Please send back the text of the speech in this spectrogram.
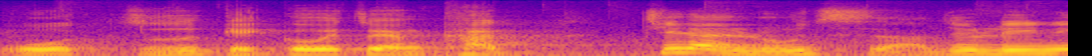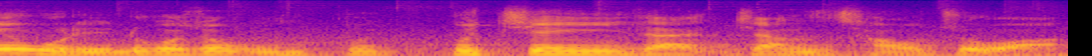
我只是给各位这样看。既然如此啊，就零零五零，如果说我们不不建议在这样子操作啊，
